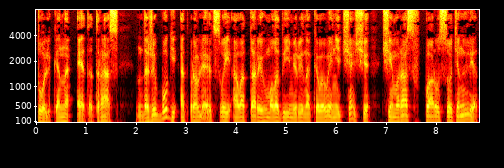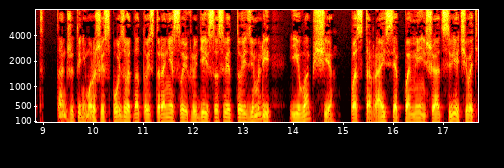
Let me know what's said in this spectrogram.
только на этот раз. Даже боги отправляют свои аватары в молодые миры на КВВ не чаще, чем раз в пару сотен лет. Также ты не можешь использовать на той стороне своих людей со святой земли. И вообще, Постарайся поменьше отсвечивать.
